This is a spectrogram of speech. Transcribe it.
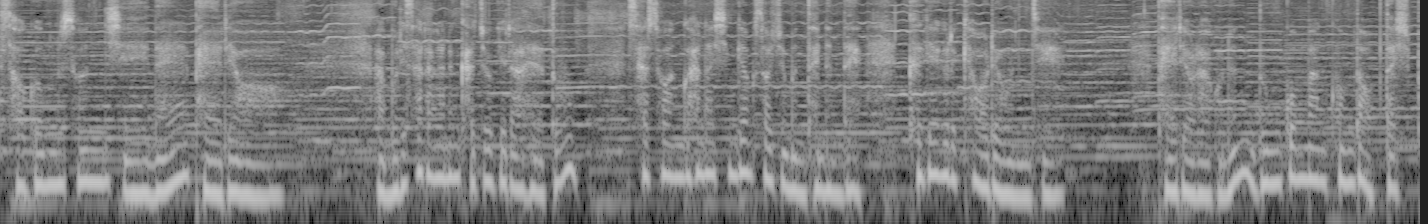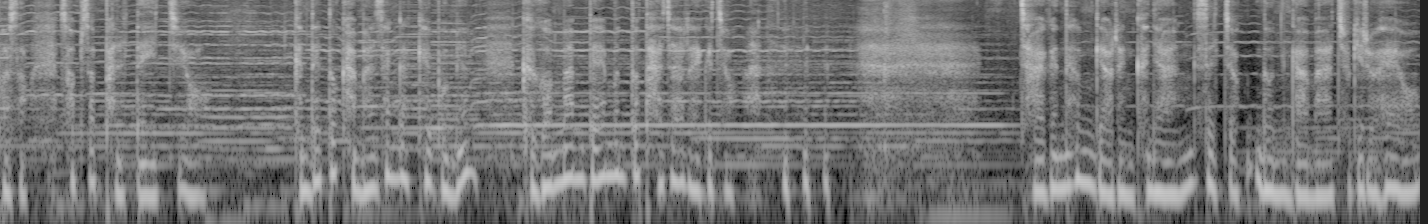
서금순 시인의 배려. 아무리 사랑하는 가족이라 해도 사소한 거 하나 신경 써주면 되는데 그게 그렇게 어려운지 배려라고는 눈꽃만큼도 없다 싶어서 섭섭할 때 있지요. 근데 또 가만 생각해 보면 그것만 빼면 또 다 잘해 그죠? 작은 흠결은 그냥 슬쩍 눈 감아 주기로 해요.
